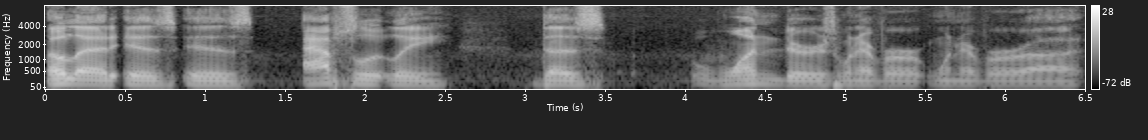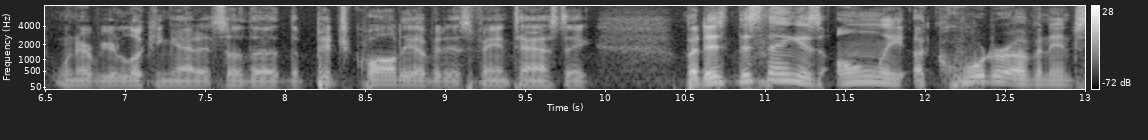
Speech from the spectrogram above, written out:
OLED is is absolutely does wonders whenever whenever uh, whenever you're looking at it. So the the picture quality of it is fantastic. But this thing is only a quarter of an inch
